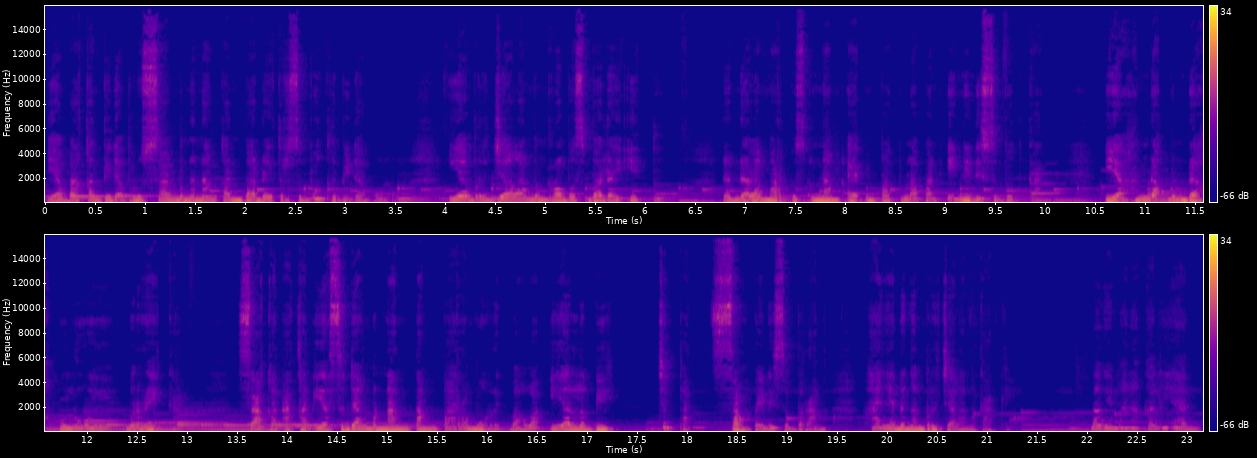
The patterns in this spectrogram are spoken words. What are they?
Ia bahkan tidak berusaha menenangkan badai tersebut lebih dahulu. Ia berjalan menerobos badai itu dan dalam Markus 6 ayat 48 ini disebutkan, ia hendak mendahului mereka. Seakan-akan ia sedang menantang para murid bahwa ia lebih cepat sampai di seberang hanya dengan berjalan kaki. Bagaimana kalian?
